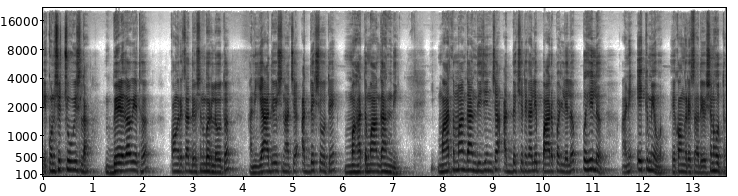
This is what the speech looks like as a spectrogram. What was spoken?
एकोणीसशे चोवीसला बेळगाव येथं काँग्रेसचं अधिवेशन भरलं होतं आणि या अधिवेशनाचे अध्यक्ष होते महात्मा गांधी. महात्मा गांधीजींच्या अध्यक्षतेखाली पार पडलेलं पहिलं आणि एकमेव हे काँग्रेसचं अधिवेशन होतं.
